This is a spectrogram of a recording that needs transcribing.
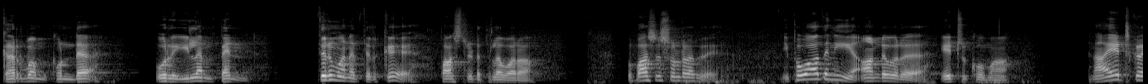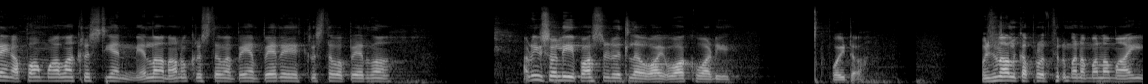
கர்வம் கொண்ட ஒரு இளம் பெண் திருமணத்திற்கு பாஸ்டர் இடத்துல வரா. பாஸ்டர் சொல்கிறாரு இப்போவாது நீ ஆண்டவரை ஏற்றுக்கோமா? நான் ஏற்றுக்கிறேன். எங்கள் அப்பா அம்மாலாம் கிறிஸ்டியன். எல்லாம் நானும் கிறிஸ்தவன். பே என் பேர் கிறிஸ்தவ பேர் தான் அப்படின்னு சொல்லி பாஸ்டர் இடத்துல வாய் வாக்குவாடி போயிட்டோம். கொஞ்ச நாளுக்கு அப்புறம் திரும்ப எல்லாம் ஆகி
